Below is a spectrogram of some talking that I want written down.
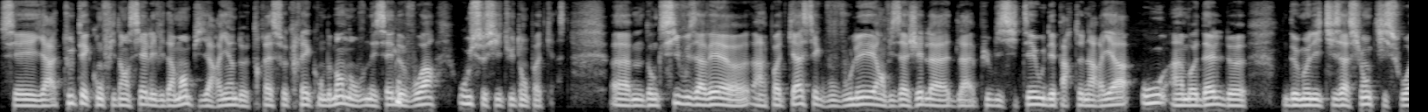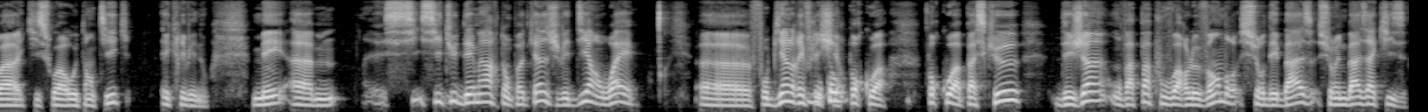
c'est, y a, tout est confidentiel évidemment, puis il n'y a rien de très secret qu'on demande, on essaie de voir où se situe ton podcast. Euh, donc si vous avez euh, un podcast et que vous voulez envisager de la, de la, publicité ou des partenariats ou un modèle de, de monétisation qui soit, qui soit authentique, écrivez-nous. Mais euh, si, si, tu démarres ton podcast, je vais te dire, ouais, euh, faut bien le réfléchir. Pourquoi? Pourquoi? Parce que déjà, on va pas pouvoir le vendre sur des bases, sur une base acquise.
